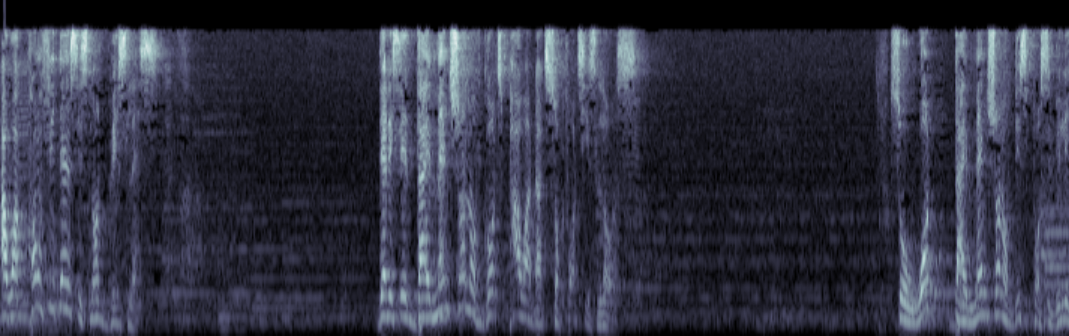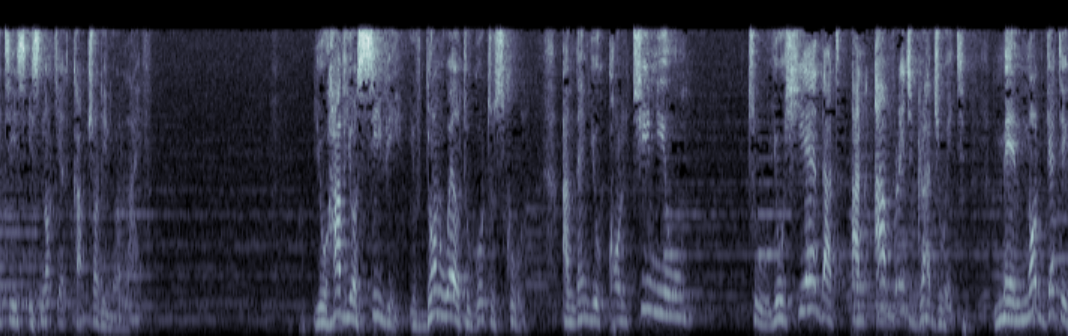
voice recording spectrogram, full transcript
Our confidence is not baseless. There is a dimension of God's power that supports his laws. So, what dimension of these possibilities is not yet captured in your life? You have your CV, you've done well to go to school, and then you continue to, you hear that an average graduate may not get a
